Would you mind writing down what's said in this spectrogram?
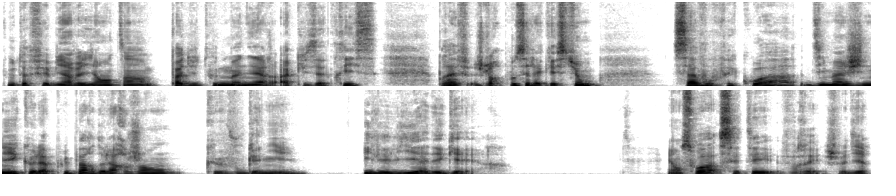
tout à fait bienveillante, hein, pas du tout de manière accusatrice. Bref, je leur posais la question, ça vous fait quoi d'imaginer que la plupart de l'argent que vous gagnez, il est lié à des guerres? Et en soi, c'était vrai. Je veux dire,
